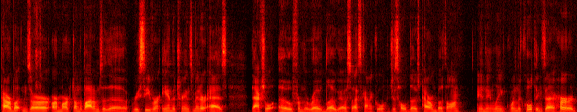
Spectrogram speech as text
Power buttons are, are marked on the bottoms of the receiver and the transmitter as the actual O from the Rode logo, so that's kind of cool. Just hold those, power them both on, and they link. One of the cool things that I heard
